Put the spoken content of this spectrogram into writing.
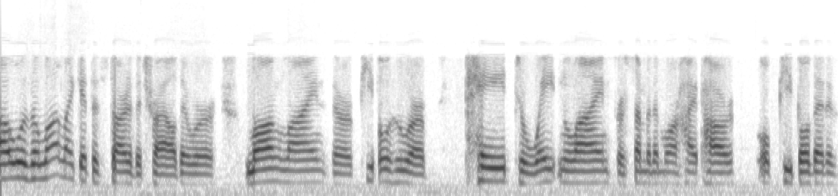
Uh, it was a lot like at the start of the trial. There were long lines. There were people who are paid to wait in line for some of the more high powerful people that are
